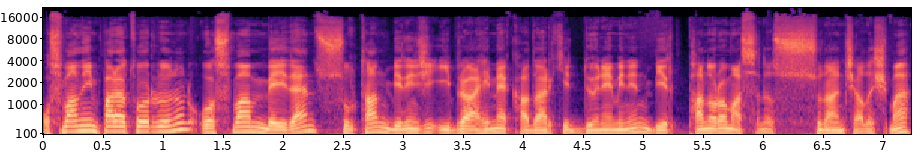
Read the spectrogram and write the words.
Osmanlı İmparatorluğu'nun Osman Bey'den Sultan 1. İbrahim'e kadarki döneminin bir panoramasını sunan çalışma,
